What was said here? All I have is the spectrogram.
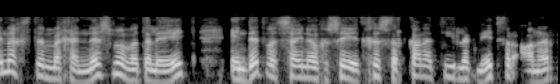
enigste meganisme wat hulle het en dit wat sy nou gesê het gister kan natuurlik net verander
